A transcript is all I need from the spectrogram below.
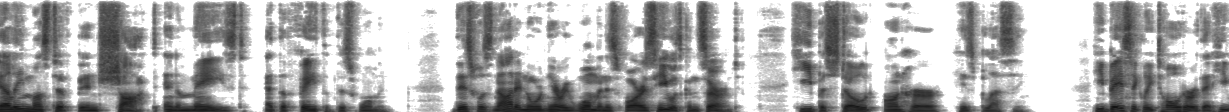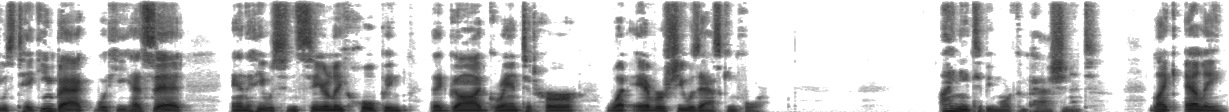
Eli must have been shocked and amazed at the faith of this woman. This was not an ordinary woman as far as he was concerned. He bestowed on her his blessing. He basically told her that he was taking back what he had said and that he was sincerely hoping that God granted her whatever she was asking for. I need to be more compassionate. Like Ellie,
